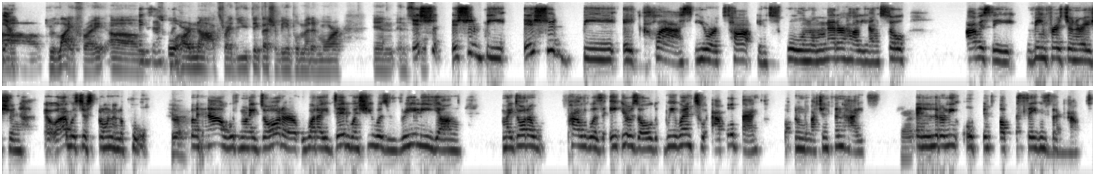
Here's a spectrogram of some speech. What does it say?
yeah. uh, through life right um exactly. school hard knocks right do you think that should be implemented more in in school? it should it should be it should be a class you are taught in school, no matter how young. So, obviously, being first generation, I was just thrown in the pool. Sure. But now with my daughter, what I did when she was really young, my daughter probably was eight years old. We went to Apple Bank in Washington Heights right. and literally opened up a savings account.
